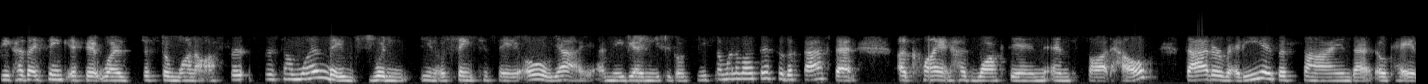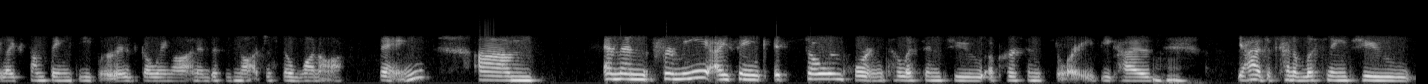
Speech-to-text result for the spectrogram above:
Because I think if it was just a one off for, for someone, they wouldn't, you know, think to say, oh, yeah, maybe I need to go see someone about this. So the fact that a client has walked in and sought help, that already is a sign that, okay, like something deeper is going on and this is not just a one off thing. Um, and then for me, I think it's so important to listen to a person's story because, mm-hmm. yeah, just kind of listening to,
